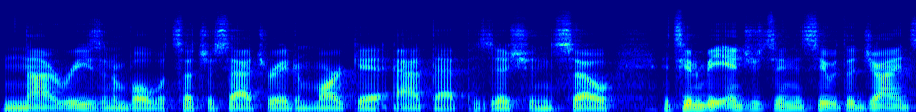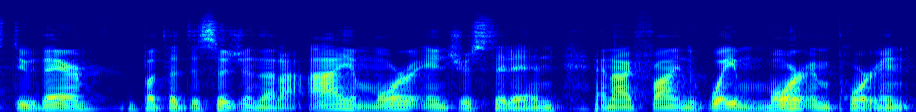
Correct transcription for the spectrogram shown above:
not reasonable with such a saturated market at that position. So it's going to be interesting to see what the Giants do there. But the decision that I am more interested in and I find way more important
